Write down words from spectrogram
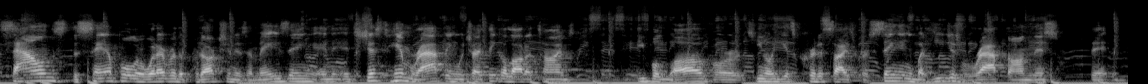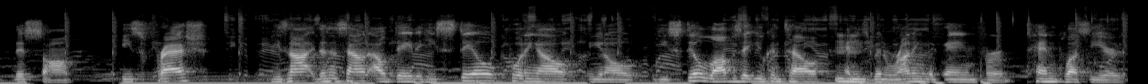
sounds, the sample or whatever the production is amazing. And it's just him rapping, which I think a lot of times people love or you know he gets criticized for singing but he just rapped on this this song. He's fresh. He's not it doesn't sound outdated. He's still putting out you know he still loves it you can tell. And Mhm. he's been running the game for 10 plus years.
